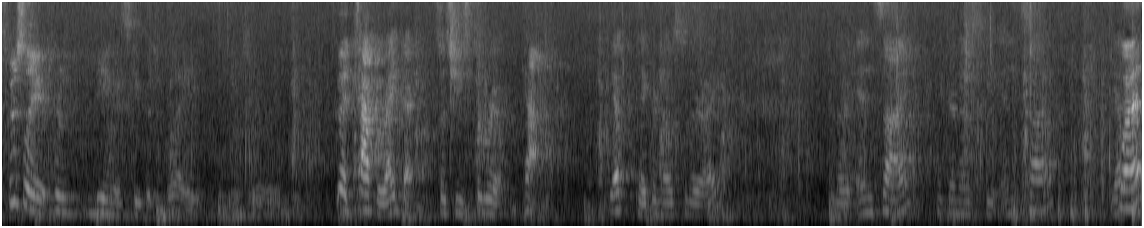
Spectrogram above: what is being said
Especially for being a stupid blade. Good, tap her right there. So she's through. Tap. Yep, take her nose to the right. To the inside. Take her nose to the inside. Yep. What?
